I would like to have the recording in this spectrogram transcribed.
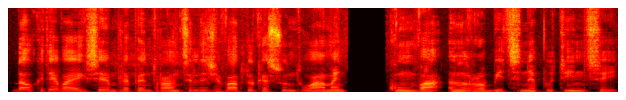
Dau câteva exemple pentru a înțelege faptul că sunt oameni cumva înrobiți neputinței.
